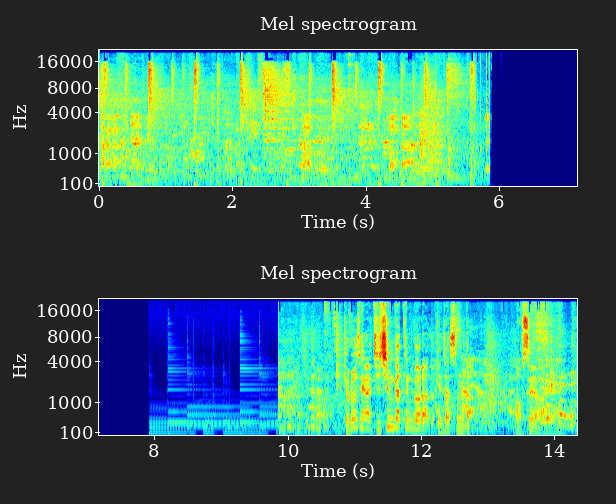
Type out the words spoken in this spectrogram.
살아가는 데에 대해서 가치 축하하고 고맙다. 결혼 생활 지침 같은 거라도 괜찮습니다. 없어요. 예.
